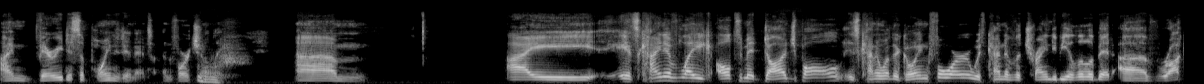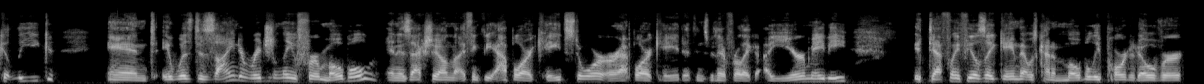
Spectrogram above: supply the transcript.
I'm very disappointed in it, unfortunately. Um, I it's kind of like ultimate dodgeball is kind of what they're going for with kind of a, trying to be a little bit of Rocket League. And it was designed originally for mobile and is actually on I think the Apple Arcade store or Apple Arcade. I think it's been there for like a year maybe. It definitely feels like a game that was kind of mobilely ported over.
